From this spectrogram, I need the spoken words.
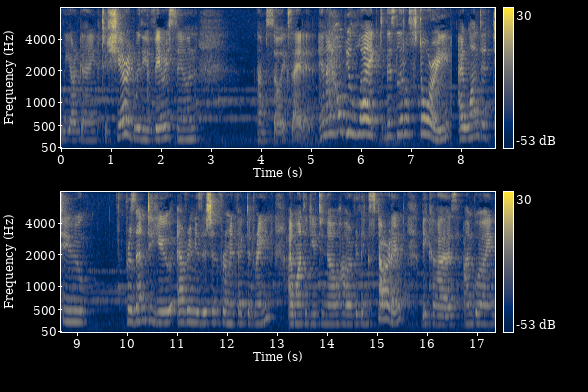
we are going to share it with you very soon. I'm so excited. And I hope you liked this little story. I wanted to present to you every musician from Infected Rain. I wanted you to know how everything started because I'm going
